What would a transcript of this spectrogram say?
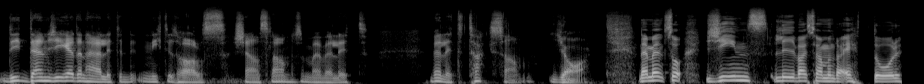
det, den ger den här lite 90-talskänslan som är väldigt, väldigt tacksam. Ja. Nej men så jeans, Levi's 501 år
